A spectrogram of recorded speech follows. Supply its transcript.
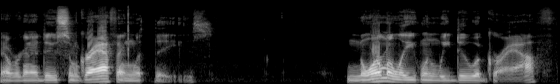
Now we're going to do some graphing with these. Normally when we do a graph,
